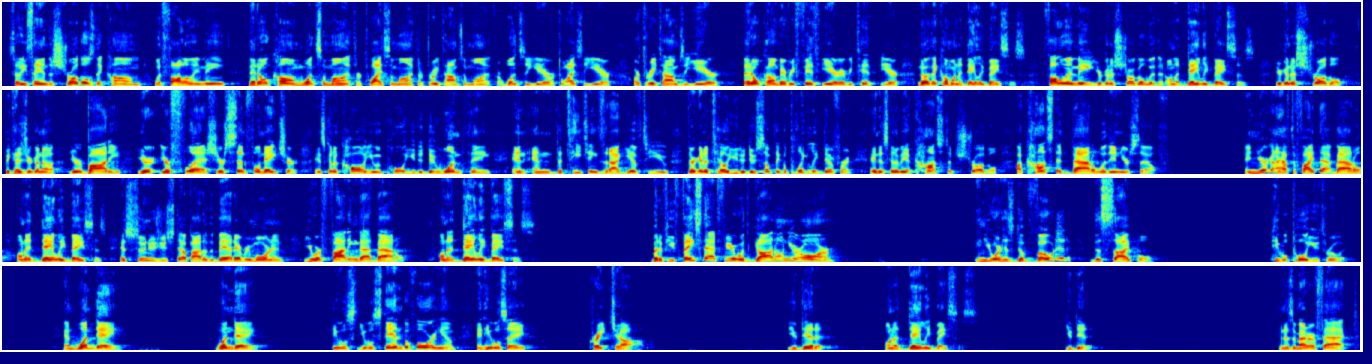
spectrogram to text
So he's saying the struggles that come with following me, they don't come once a month or twice a month or three times a month or once a year or twice a year or three times a year. They don't come every fifth year, every tenth year. No, they come on a daily basis. Following me, you're going to struggle with it on a daily basis. You're going to struggle because you're gonna your body your, your flesh your sinful nature is going to call you and pull you to do one thing and, and the teachings that i give to you they're going to tell you to do something completely different and it's going to be a constant struggle a constant battle within yourself and you're going to have to fight that battle on a daily basis as soon as you step out of the bed every morning you are fighting that battle on a daily basis but if you face that fear with god on your arm and you are his devoted disciple, he will pull you through it. And one day, one day, he will, you will stand before him and he will say, Great job. You did it on a daily basis. You did it. And as a matter of fact,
